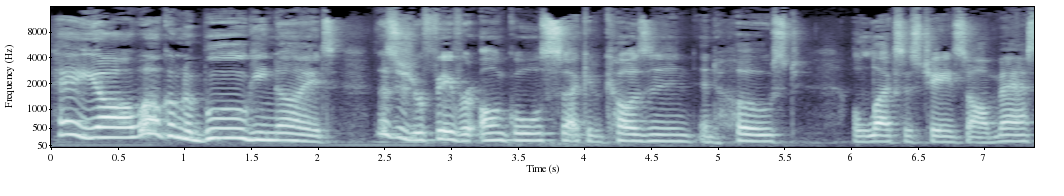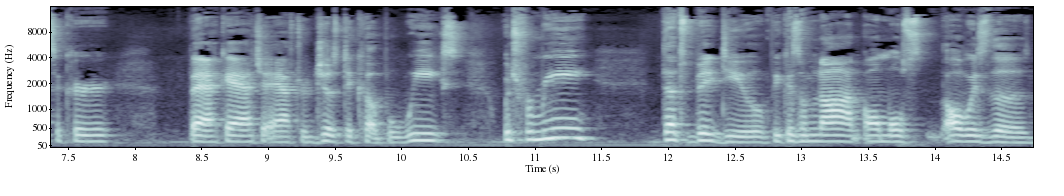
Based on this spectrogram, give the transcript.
Hey y'all, welcome to Boogie Nights. This is your favorite uncle, second cousin, and host, Alexis Chainsaw Massacre, back at you after just a couple weeks, which for me, that's a big deal because I'm not almost always the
